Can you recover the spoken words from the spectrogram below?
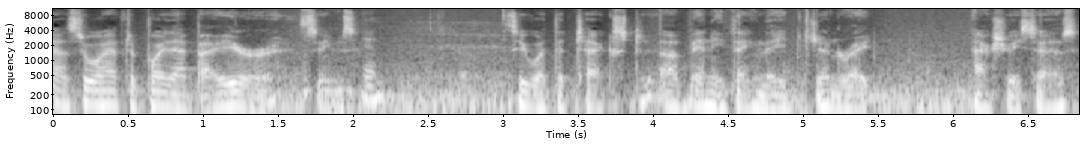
Yeah, so we'll have to play that by ear, it seems. See what the text of anything they generate actually says.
